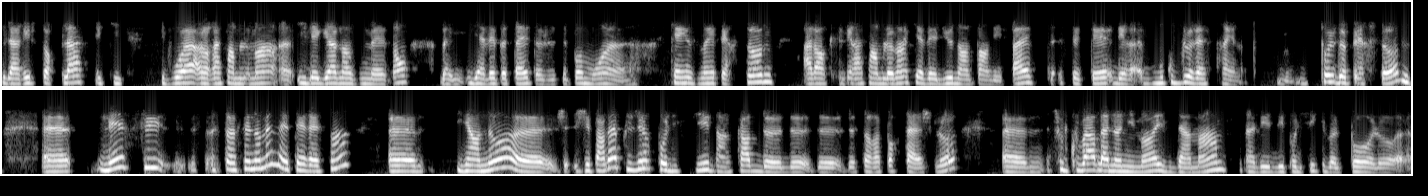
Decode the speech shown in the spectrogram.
il arrive, sur place et qu'il voit un rassemblement euh, illégal dans une maison, ben, il y avait peut-être, je sais pas moi, 15-20 personnes, alors que les rassemblements qui avaient lieu dans le temps des fêtes, c'était beaucoup plus restreint. Peu de personnes. Euh, mais c'est un phénomène intéressant. Euh, il y en a, euh, j'ai parlé à plusieurs policiers dans le cadre de, de, de, de ce reportage-là, euh, sous le couvert de l'anonymat, évidemment, euh, des, des policiers qui veulent pas là, euh,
